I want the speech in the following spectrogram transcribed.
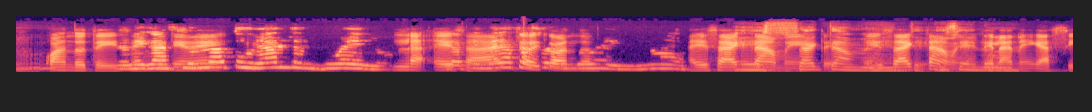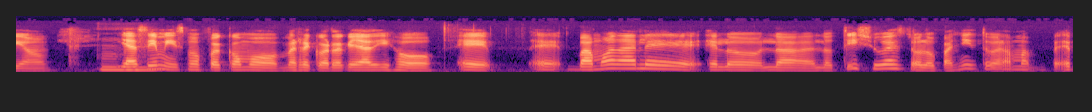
exacto. cuando te La dicen que negación tiene natural del duelo. la, La primera exacto, y cuando, duelo, no. exactamente, Exactamente, exactamente, ese la no. negación. Y Ujú. así mismo fue como, me recuerdo que ella dijo, eh, eh, vamos a darle eh, lo- los tissues, esto, los pañitos, vamos, eh,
